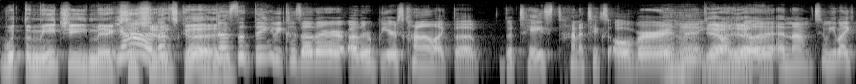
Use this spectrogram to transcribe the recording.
with the Michi mix and shit, it's good. That's the thing because other other beers kind of like the the taste kind of takes over and then you Mm-hmm. Yeah, don't feel it. And um, to me, like,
